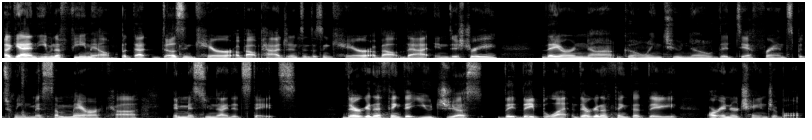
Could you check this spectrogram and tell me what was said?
again, even a female, but that doesn't care about pageants and doesn't care about that industry, they are not going to know the difference between Miss America and Miss United States. They're going to think that you just, they, they blend, they're going to think that they are interchangeable.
